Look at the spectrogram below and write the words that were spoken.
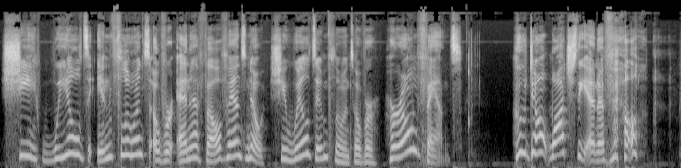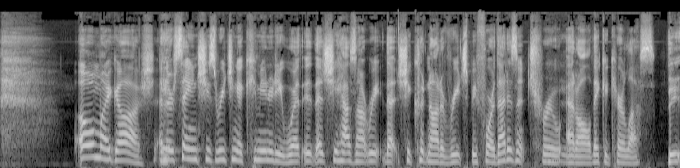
she wields influence over NFL fans, no, she wields influence over her own fans who don't watch the NFL. Oh my gosh! And they're saying she's reaching a community where that she has not re- that she could not have reached before. That isn't true mm-hmm. at all. They could care less. The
